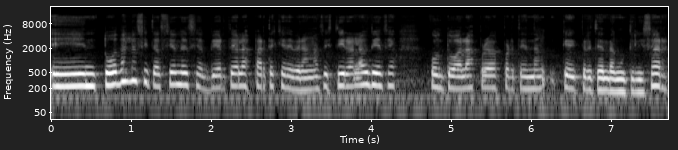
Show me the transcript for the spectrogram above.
en todas las citaciones se advierte a las partes que deberán asistir a la audiencia con todas las pruebas que pretendan utilizar.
